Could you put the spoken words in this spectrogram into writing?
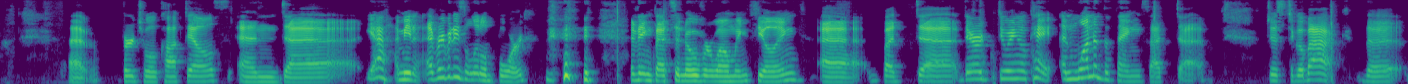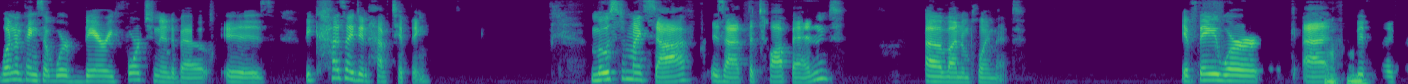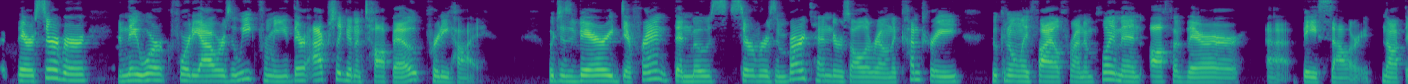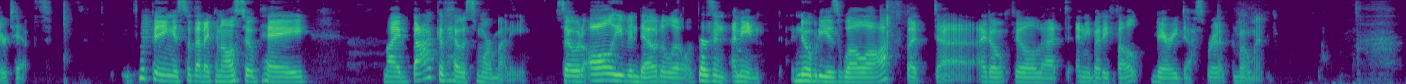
uh, virtual cocktails, and uh, yeah, I mean, everybody's a little bored. I think that's an overwhelming feeling, uh, but uh, they're doing okay. And one of the things that just to go back, the one of the things that we're very fortunate about is because I didn't have tipping most of my staff is at the top end of unemployment. If they work at mm-hmm. if they're a server and they work 40 hours a week for me, they're actually going to top out pretty high, which is very different than most servers and bartenders all around the country who can only file for unemployment off of their uh, base salary, not their tips. Tipping is so that I can also pay my back of house more money. So it all evened out a little. It doesn't, I mean, nobody is well off, but uh, I don't feel that anybody felt very desperate at the moment.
